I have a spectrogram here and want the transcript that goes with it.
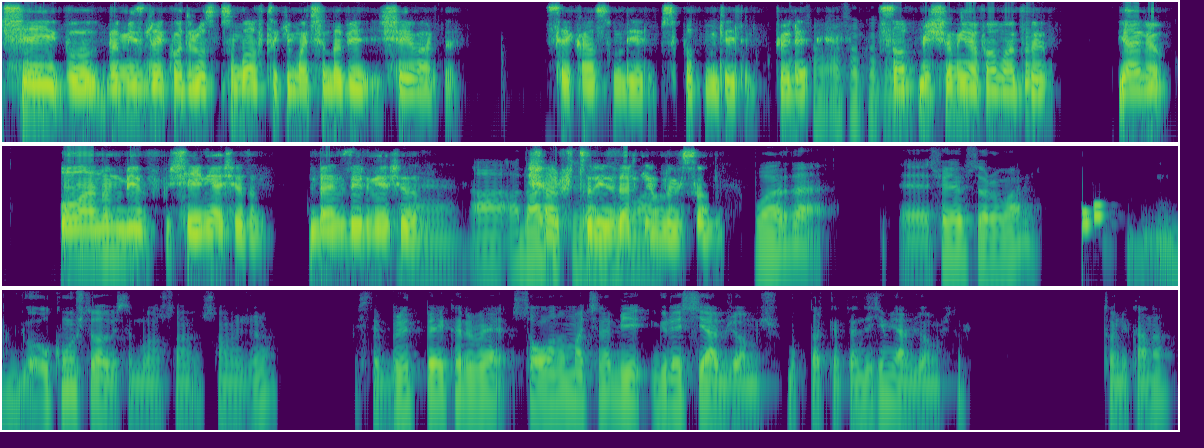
Şey bu The Miz'le Cody Rhodes'un bu haftaki maçında bir şey vardı. Sekans mı diyelim, spot mu diyelim. Böyle submission'ı yapamadı. Yani o anın bir şeyini yaşadım. Benzerini yaşadım. Sharpshooter'ı izlerken Soho'nun. Bu arada e, şöyle bir soru var. Okumuş da olabilirsin bunun son, sonucunu. İşte Britt Baker ve Soho'nun maçına bir güreşçi yardımcı olmuş. Booklarken. Sence kim yardımcı olmuştur? Tony Khan'a.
